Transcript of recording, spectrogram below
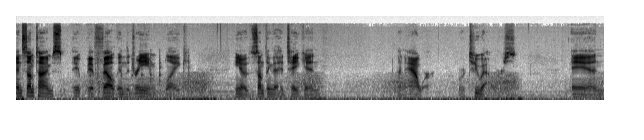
And sometimes it, it felt in the dream like, you know, something that had taken an hour or two hours. And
